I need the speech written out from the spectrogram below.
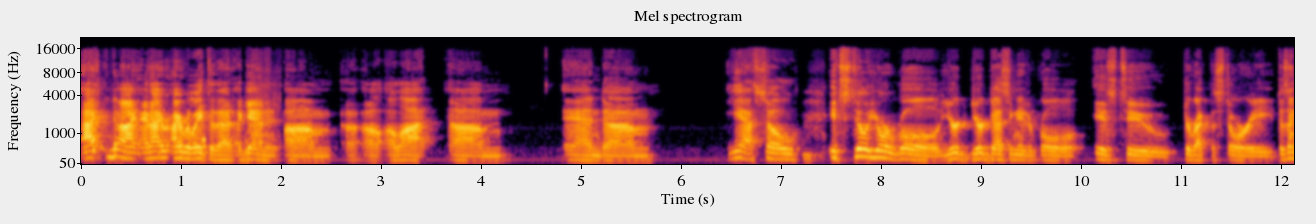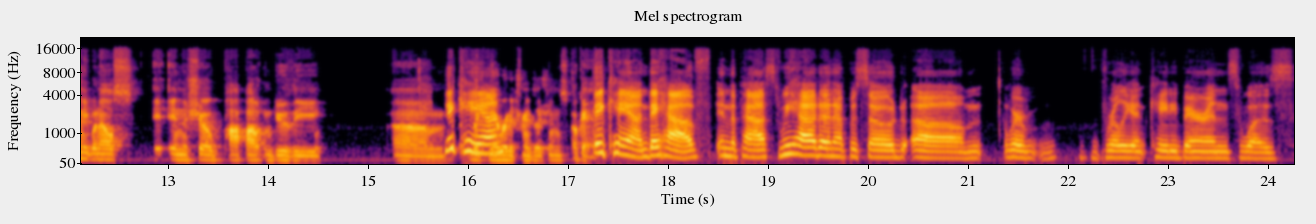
I no I, and I, I relate to that. Again um a, a lot. Um and um yeah so it's still your role. Your your designated role is to direct the story. Does anyone else in the show pop out and do the um they can. like narrated transitions? Okay. They can. They have in the past. We had an episode um where brilliant katie Behrens was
